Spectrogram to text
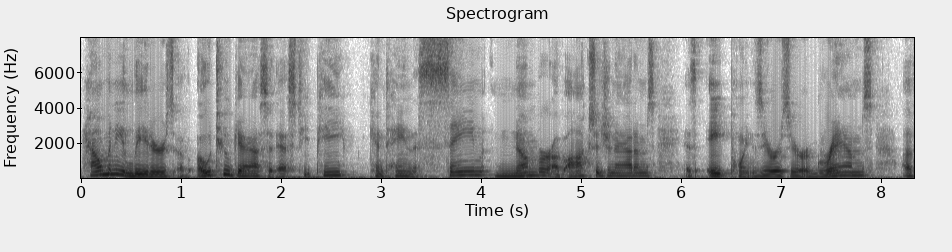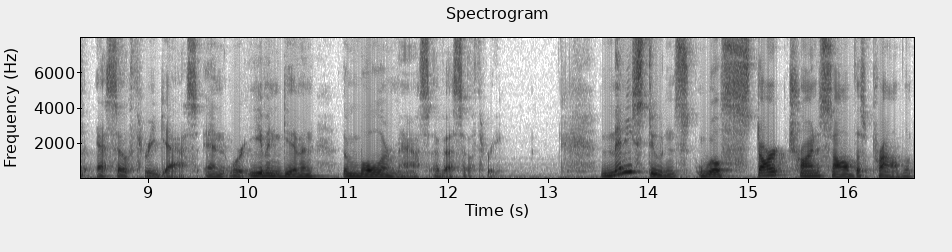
How many liters of O2 gas at STP contain the same number of oxygen atoms as 8.00 grams of SO3 gas? And we're even given the molar mass of SO3. Many students will start trying to solve this problem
